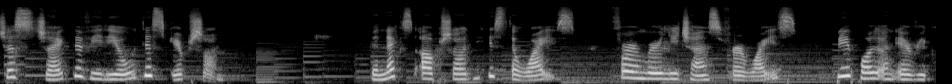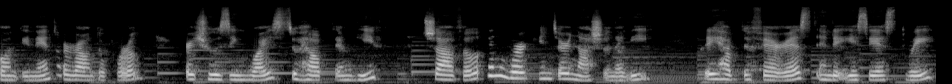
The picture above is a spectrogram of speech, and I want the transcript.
just check the video description. The next option is the WISE. Formerly TransferWise, people on every continent around the world are choosing WISE to help them live, travel, and work internationally. They have the fairest and the easiest way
